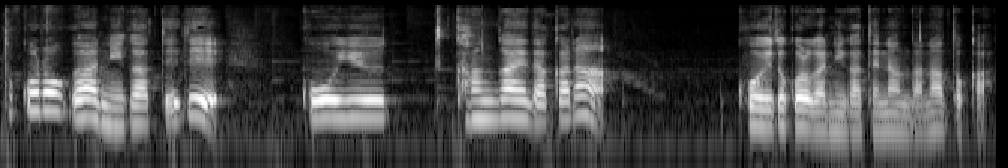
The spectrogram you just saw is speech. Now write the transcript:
ところが苦手でこういう考えだからこういうところが苦手なんだなとか。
